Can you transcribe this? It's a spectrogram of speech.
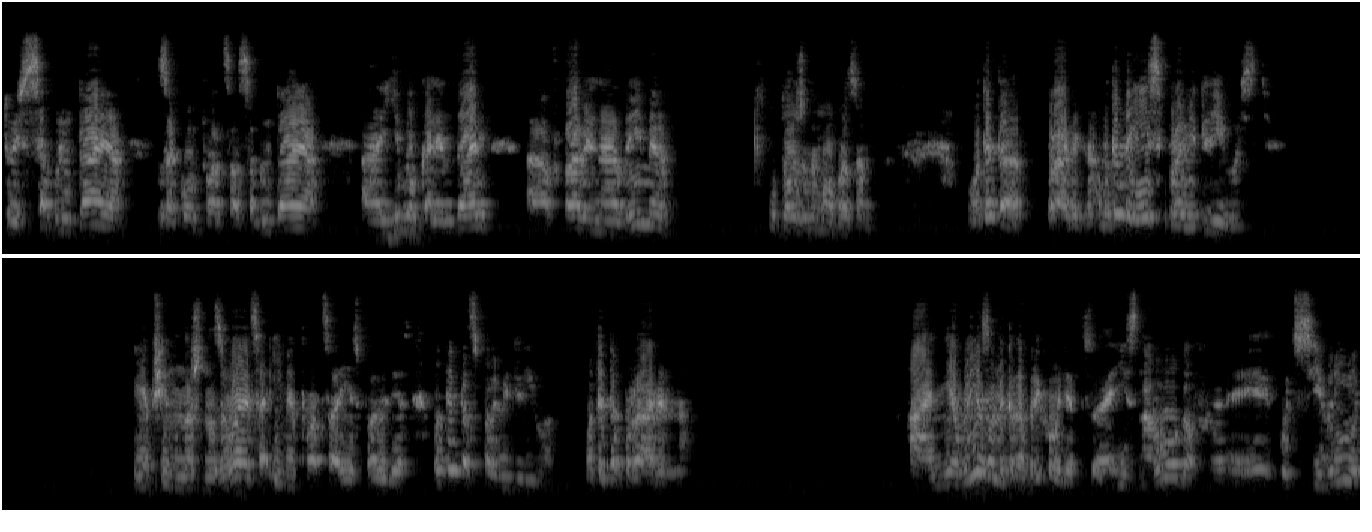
то есть соблюдая закон Творца, соблюдая э, его календарь э, в правильное время должным образом. Вот это правильно. Вот это и справедливость. И община наша называется имя Творца и справедливость. Вот это справедливо. Вот это правильно. Не обрезанный, когда приходит э, из народов, э, хоть с евреев,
